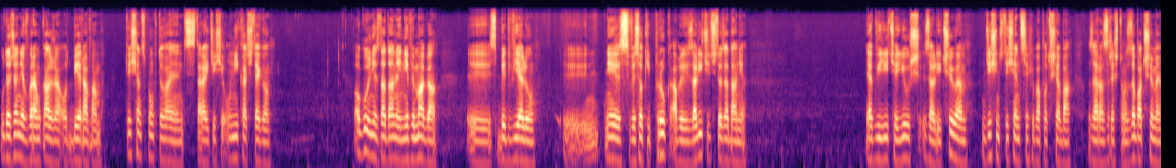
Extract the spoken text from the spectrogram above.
uderzenie w bramkarza odbiera Wam 1000 punktów, więc starajcie się unikać tego. Ogólnie zadanie nie wymaga zbyt wielu. Y, nie jest wysoki próg, aby zaliczyć to zadanie. Jak widzicie już zaliczyłem. 10 tysięcy chyba potrzeba. Zaraz zresztą zobaczymy.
